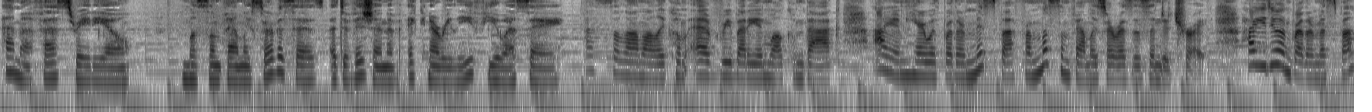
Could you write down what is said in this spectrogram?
MFS Radio, Muslim Family Services, a division of ICNA Relief USA. Assalamu alaikum, everybody, and welcome back. I am here with Brother Misbah from Muslim Family Services in Detroit. How you doing, Brother Misbah?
